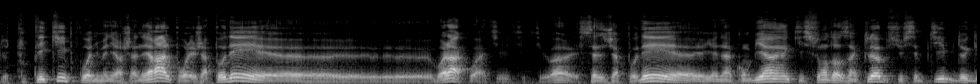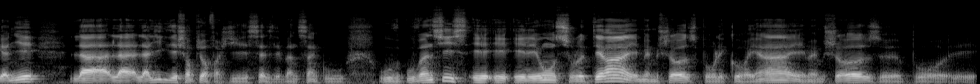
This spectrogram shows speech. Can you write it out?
toute l'équipe, quoi, d'une manière générale, pour les Japonais, voilà quoi, tu, vois, les 16 Japonais, euh, il y en a combien qui sont dans un club susceptible de gagner la, Ligue des Champions? Enfin, je dis les 16, les 25 ou, ou, 26, et, les 11 sur le terrain, et même chose pour les Coréens, et même chose pour les,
